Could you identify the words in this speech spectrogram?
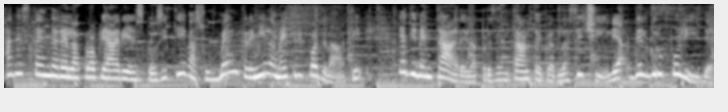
ad estendere la propria area espositiva su ben 3.000 metri quadrati e a diventare rappresentante per la Sicilia del gruppo leader.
